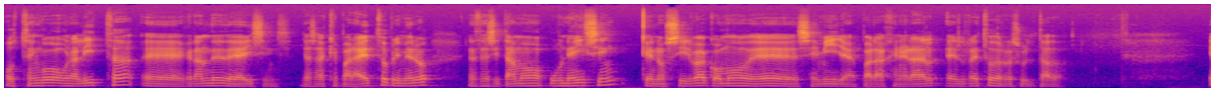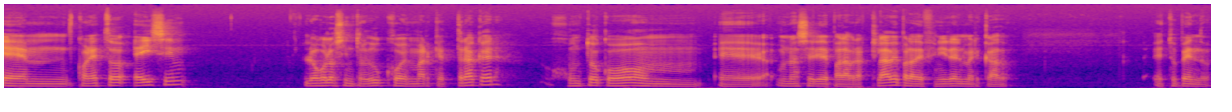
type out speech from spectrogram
obtengo una lista grande de asyncs. Ya sabes que para esto primero necesitamos un async que nos sirva como de semilla para generar el resto de resultados. Em, con estos async Luego los introduzco en Market Tracker junto con eh, una serie de palabras clave para definir el mercado. Estupendo.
